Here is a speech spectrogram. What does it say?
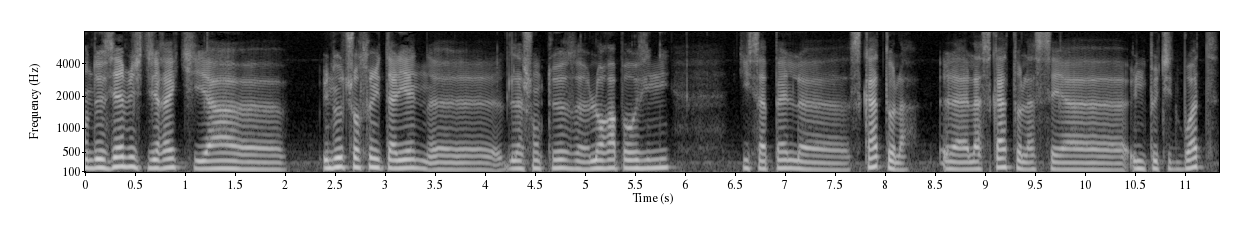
En deuxième, je dirais qu'il y a euh, une autre chanson italienne euh, de la chanteuse Laura Pausini qui s'appelle euh, Scatola. La, scatola, c'est une petite boîte.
